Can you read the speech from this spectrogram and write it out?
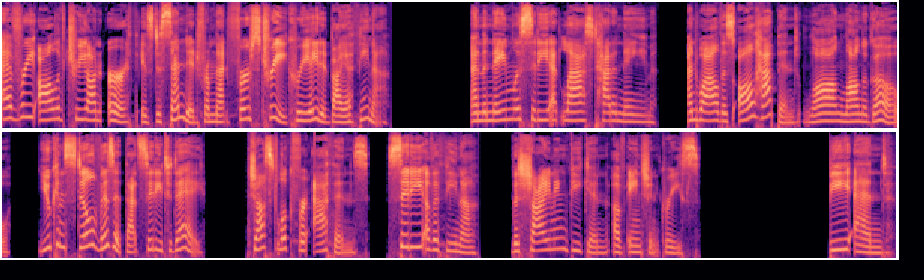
every olive tree on earth is descended from that first tree created by Athena. And the nameless city at last had a name, And while this all happened long, long ago, you can still visit that city today. Just look for Athens, city of Athena, the shining beacon of ancient Greece. The end.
